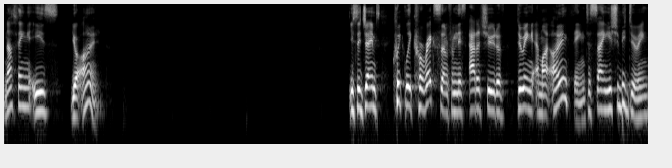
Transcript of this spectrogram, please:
Nothing is your own. You see, James quickly corrects them from this attitude of doing my own thing to saying you should be doing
